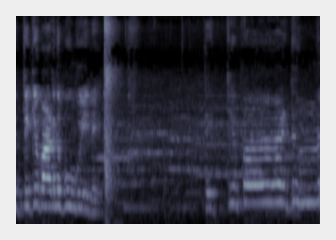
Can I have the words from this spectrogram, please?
ഒറ്റയ്ക്ക് പാടുന്ന പൂങ്കുയിലെ ഒറ്റയ്ക്ക് പാടുന്ന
